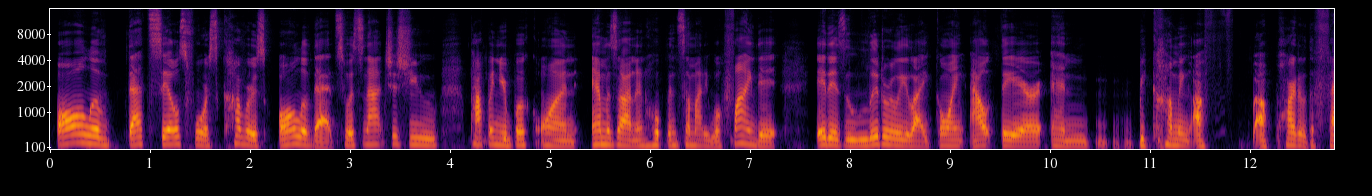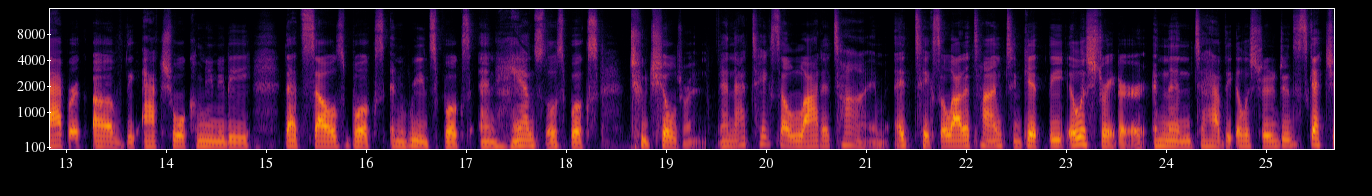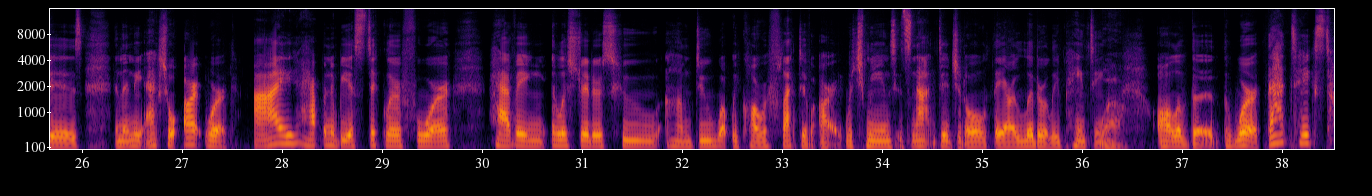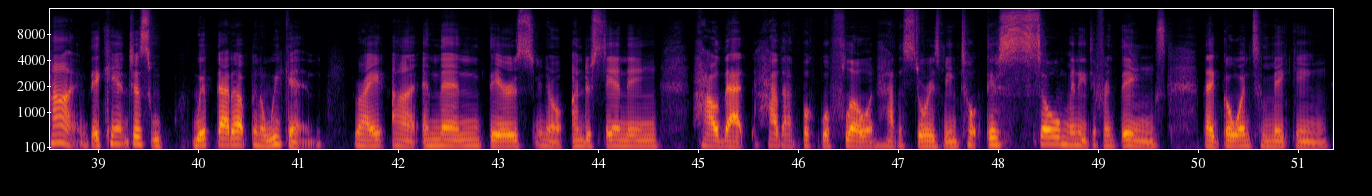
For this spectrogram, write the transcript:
all of that Salesforce covers all of that. So it's not just you popping your book on Amazon and hoping somebody will find it. It is literally like going out there and becoming a, a part of the fabric of the actual community that sells books and reads books and hands those books to children. And that takes a lot of time. It takes a lot of time to get the illustrator and then to have the illustrator do the sketches and then the actual artwork. I happen to be a stickler for having illustrators who um, do what we call reflective art, which means it's not digital. They are literally painting Wow. all of the, the work. That takes time. They can't just whip that up in a weekend. Right, uh, and then there's you know understanding how that how that book will flow and how the story is being told. There's so many different things that go into making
